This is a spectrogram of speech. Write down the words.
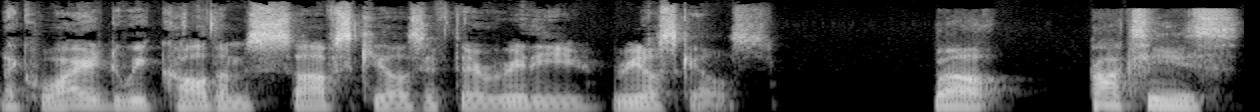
like, why do we call them soft skills if they're really real skills? Well, proxies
